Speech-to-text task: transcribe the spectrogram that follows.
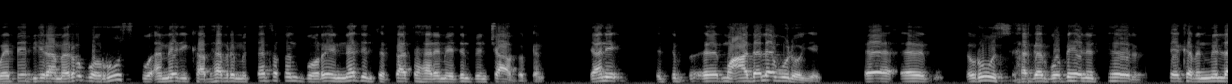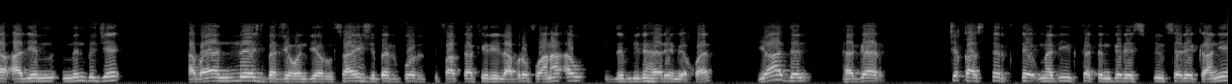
وێبێ بیرامەرۆ گۆ رووس و ئەمریکا هەبر متفقن گۆڕێ نەدن ترکاتە هەرمێدن بنچاو بکەن ینی معادلە ولۆیە رووس هەگەر گۆ بهێنن تر پێکەن من لە عالی من بجێ ئەبیان نەشت بەرجەوەندی ڕووسایی ژ بەر گۆر اتفاقاکەری لابرۆفوانە ئەو دبینە هەرێمێ خوێن یادن هەگەر چ قەستر مەدید کەتن گەرە سپی و سەرەکانی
